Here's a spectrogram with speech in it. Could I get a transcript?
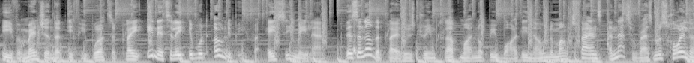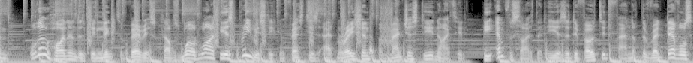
He even mentioned that if he were to play in Italy, it would only be for AC Milan. There's another player whose dream club might not be widely known amongst fans, and that's Rasmus Højlund. Although Højlund has been linked to various clubs worldwide, he has previously confessed his admiration for Manchester United. He emphasised that he is a devoted fan of the Red Devils,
